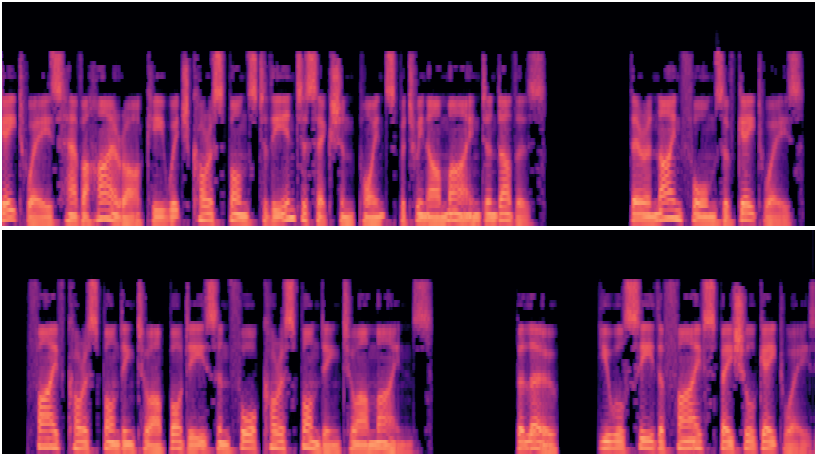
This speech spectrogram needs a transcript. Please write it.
Gateways have a hierarchy which corresponds to the intersection points between our mind and others. There are nine forms of gateways, five corresponding to our bodies and four corresponding to our minds. Below, you will see the five spatial gateways.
